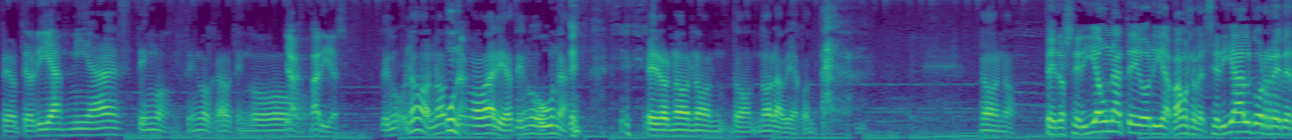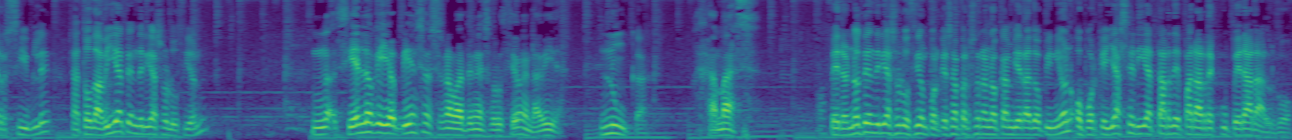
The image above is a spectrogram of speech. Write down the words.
pero teorías mías tengo, tengo, claro, tengo. Ya, varias. tengo no, no Una. tengo varias, tengo una, pero no, no, no, no la voy a contar. No, no. Pero sería una teoría, vamos a ver, ¿sería algo reversible? O sea, ¿todavía tendría solución? No, Si es lo que yo pienso, eso no va a tener solución en la vida, Nunca. jamás. Pero no tendría solución porque esa persona no cambiará de opinión o porque ya sería tarde para recuperar algo.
